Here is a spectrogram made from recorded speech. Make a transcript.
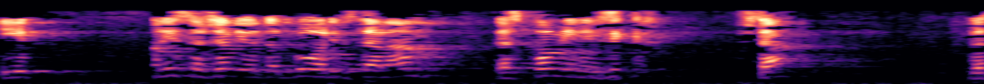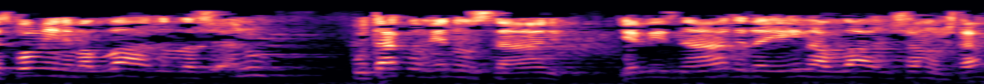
i nisam želio da govorim selam, da spominim zikr. Šta? Da spominim Allaha dželle šanu u takvom jednom stanju. Jer vi znate da je ime Allah dželle šta?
